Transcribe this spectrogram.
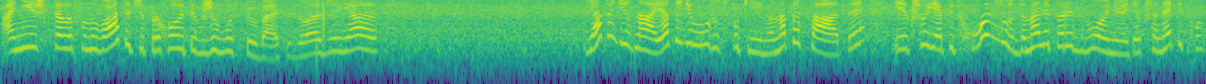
аніж телефонувати чи приходити в живу співбесіду. Адже я, я тоді знаю, я тоді можу спокійно написати, і якщо я підходжу, до мене передзвонюють. Якщо не підходжу,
